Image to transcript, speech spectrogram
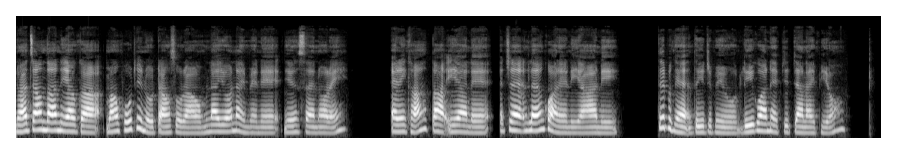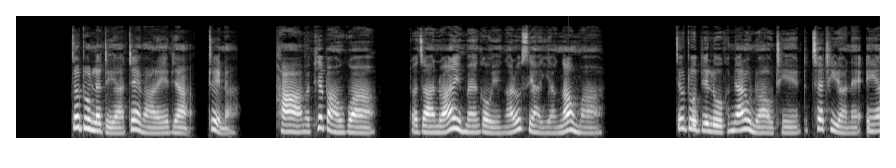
နွားချောင်းသားနှစ်ယောက်ကမောင်ဖိုးထင်တို့တောင်းဆိုတာကိုမလိုက်ရောနိုင်မဲနဲ့ညှင်းဆန်တော့တယ်အဲဒီခါတာအေးကလည်းအကြံအလန်းကွာတဲ့နေရာကနေတစ်ပကံအသေးတစ်ပင်ကိုလေးခွားနဲ့ပြစ်ပြလိုက်ပြီးတော့ ကျုပ်တို့လက်တွေကတဲ့ပါတယ်ဗျတွေ့လားဟာမဖြစ်ပါဘူးကွာတော့ကြာနွားတွေမှန်းကုန်ရင်ငါတို့ဆရာကြီးကငေါ့မှာကျုပ်တို့ပြစ်လို့ခမည်းတော်နွားကိုထင်းတစ်ချက်ထိတာနဲ့အိမ်က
